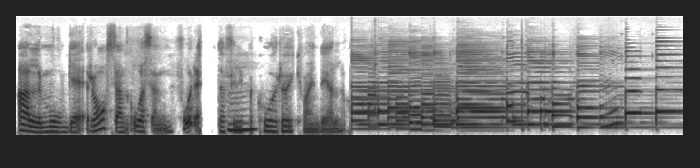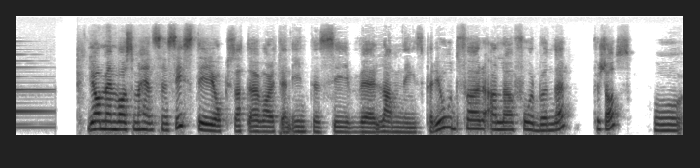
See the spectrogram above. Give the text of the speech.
allmogerasen åsenfåret, där mm. Filippa Kåröjk var en del. Ja, men vad som har hänt sen sist är ju också att det har varit en intensiv eh, lamningsperiod för alla fårbönder förstås. Och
